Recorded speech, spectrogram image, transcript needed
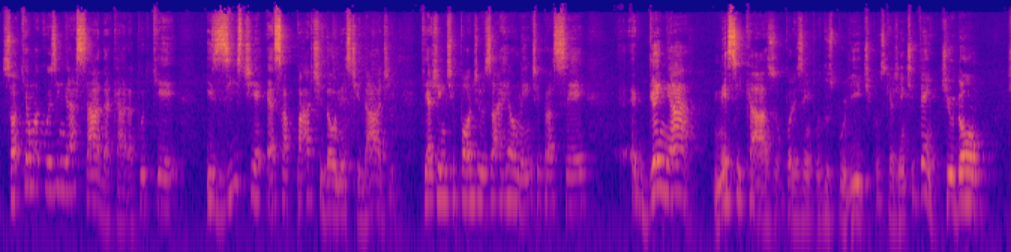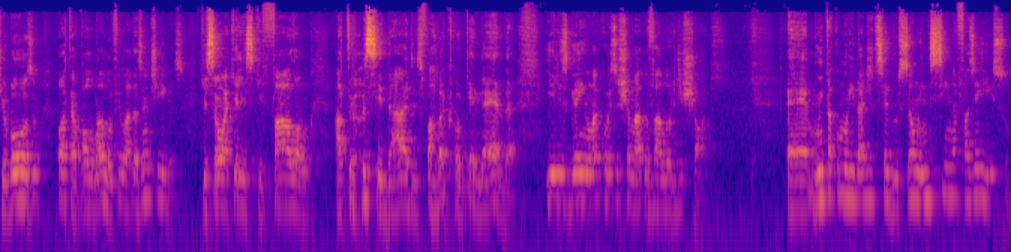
Só que é uma coisa engraçada, cara, porque existe essa parte da honestidade que a gente pode usar realmente para ser eh, ganhar. Nesse caso, por exemplo, dos políticos que a gente tem, tio Dom, tio Bozo, ou até o Paulo Maluf lá das antigas, que são aqueles que falam atrocidades, falam qualquer merda, e eles ganham uma coisa chamada valor de choque. É, muita comunidade de sedução ensina a fazer isso.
